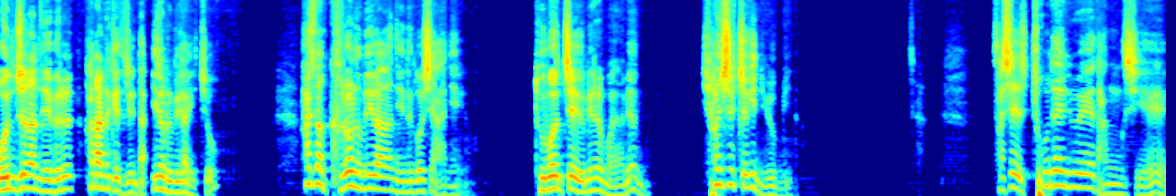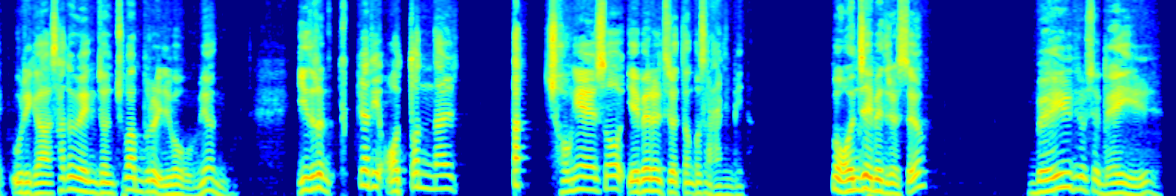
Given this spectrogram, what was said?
온전한 예배를 하나님께 드린다 이런 의미가 있죠. 하지만 그런 의미가 있는 것이 아니에요. 두 번째 의미는 뭐냐면 현실적인 이유입니다. 사실 초대교회 당시에 우리가 사도행전 초반부를 읽어보면 이들은 특별히 어떤 날 딱 정해서 예배를 드렸던 것은 아닙니다. 뭐 언제 예배 드렸어요? 매일 드렸어요. 매일.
